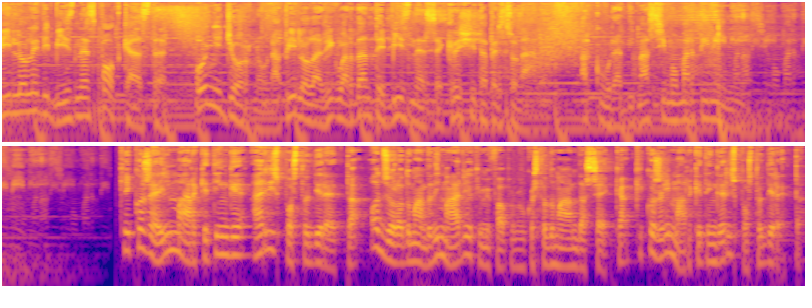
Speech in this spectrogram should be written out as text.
Pillole di Business Podcast. Ogni giorno una pillola riguardante business e crescita personale. A cura di Massimo Martinini. Che cos'è il marketing a risposta diretta? Oggi ho la domanda di Mario che mi fa proprio questa domanda secca. Che cos'è il marketing a risposta diretta?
